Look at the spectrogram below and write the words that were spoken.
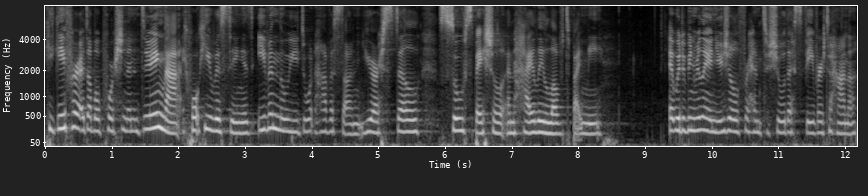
He gave her a double portion, and in doing that, what he was saying is even though you don't have a son, you are still so special and highly loved by me. It would have been really unusual for him to show this favour to Hannah,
